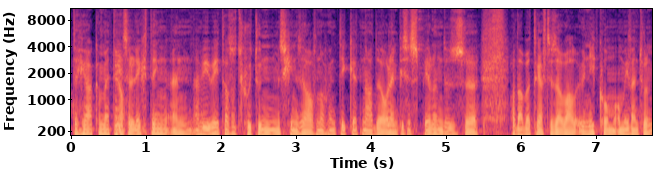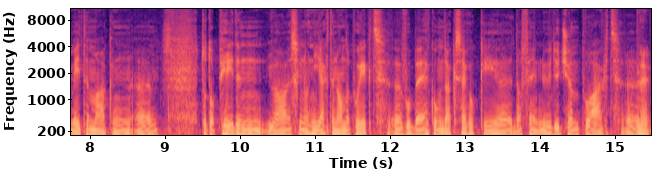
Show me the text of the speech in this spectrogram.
te geraken met deze lichting. En, en, wie weet, als we het goed doen, misschien zelf nog een ticket naar de Olympische Spelen. Dus uh, wat dat betreft is dat wel uniek om, om eventueel mee te maken. Uh, tot op heden ja, is er nog niet echt een ander project voorbij gekomen dat ik zeg, oké, dat vind ik nu de jump waard. Nee,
